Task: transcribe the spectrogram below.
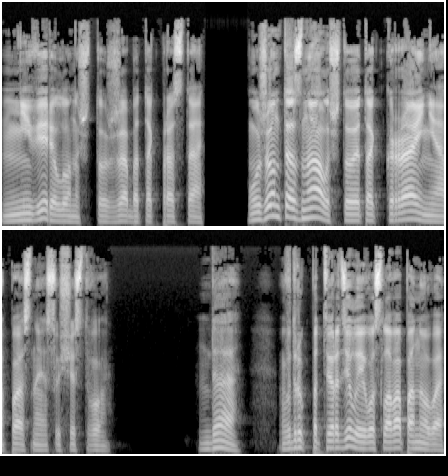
Не верил он, что жаба так проста. Уж он-то знал, что это крайне опасное существо. Да, вдруг подтвердила его слова Панова.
